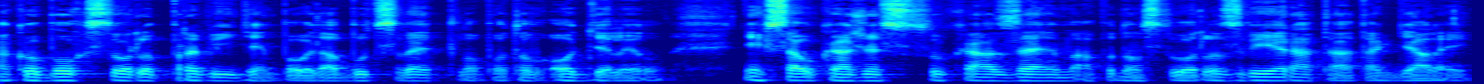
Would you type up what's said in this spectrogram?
ako Boh stvoril prvý deň, povedal buď svetlo, potom oddelil, nech sa ukáže suchá zem a potom stvoril zvieratá a tak ďalej.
